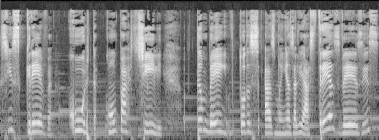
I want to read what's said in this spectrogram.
se inscreva, curta, compartilhe. Também, todas as manhãs, aliás, três vezes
